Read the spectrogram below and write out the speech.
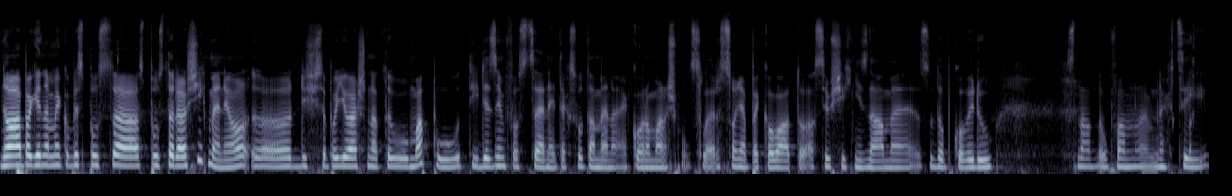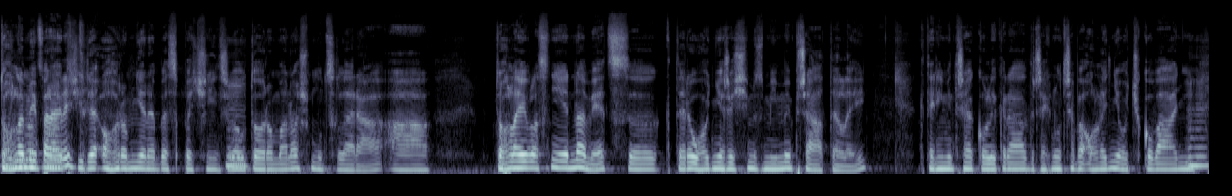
No a pak je tam jakoby spousta, spousta dalších jmen, jo. Uh, když se podíváš na tu mapu té dezinfoscény, tak jsou tam jména jako Roman Šmucler, Sonja Peková, to asi všichni známe z dob covidu. Snad doufám, ne- nechci Tohle mi právě mluvit. přijde ohromně nebezpečný, třeba Hmm. u toho Romana Šmuclera a tohle je vlastně jedna věc, kterou hodně řeším s mými přáteli, kterými třeba kolikrát řeknu třeba ohledně očkování. Mhm.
